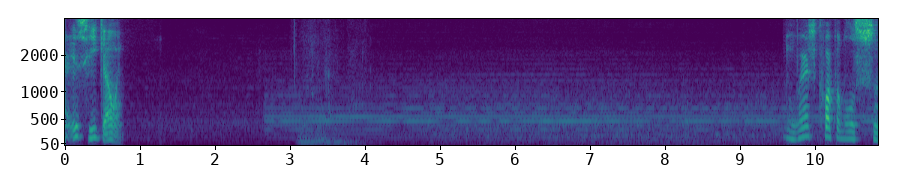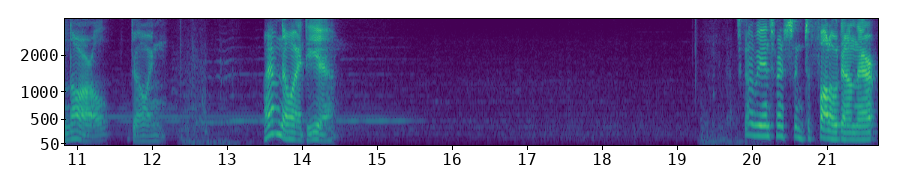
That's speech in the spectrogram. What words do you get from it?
Where is he going? Where's Corporal Snarl going? I have no idea. It's going to be interesting to follow down there.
